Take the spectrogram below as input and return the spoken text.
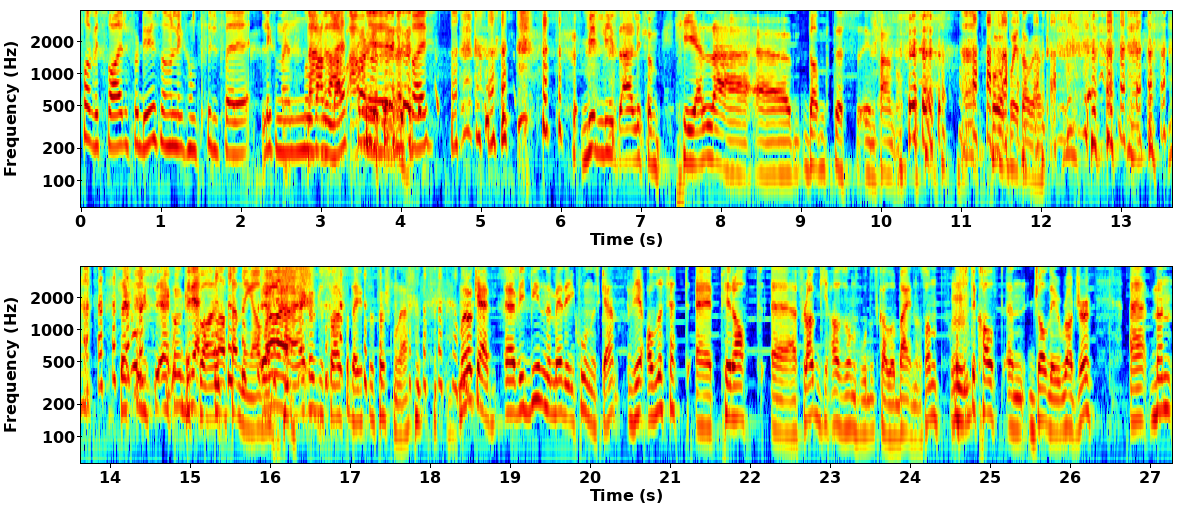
får vi svar for du som liksom fullfører liksom en Nei, men novelle. jeg- jeg- før du svar. Min lyd er liksom hele uh, Dantes Inferno på, på italiensk. Så jeg kan ikke, jeg kan ikke Resten svare. av sendinga. Ja, ja, jeg kan ikke svare på det ekte spørsmålet. Men ok, eh, Vi begynner med det ikoniske. Vi har alle sett uh, piratflagg, altså sånn hodeskalle og bein og sånn. Ofte kalt en Jolly Roger. Eh, men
